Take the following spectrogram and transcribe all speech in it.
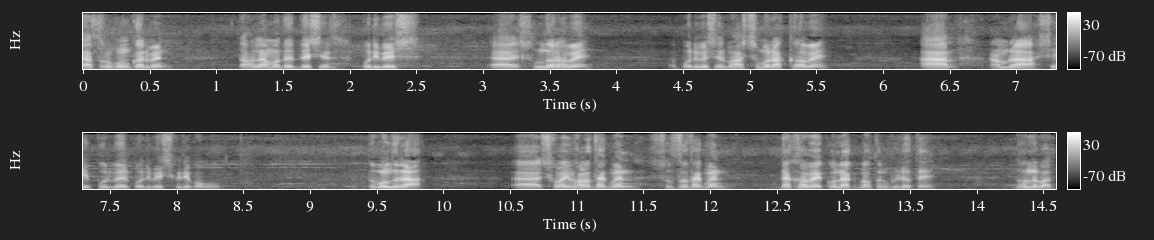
গাছ রোপণ করবেন। তাহলে আমাদের দেশের পরিবেশ সুন্দর হবে, পরিবেশের ভারসাম্য রক্ষা হবে, আর আমরা সেই পূর্বের পরিবেশ ফিরে পাবো। তো বন্ধুরা সবাই ভালো থাকবেন, সুস্থ থাকবেন। দেখা হবে কোনো এক নতুন ভিডিওতে। ধন্যবাদ।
